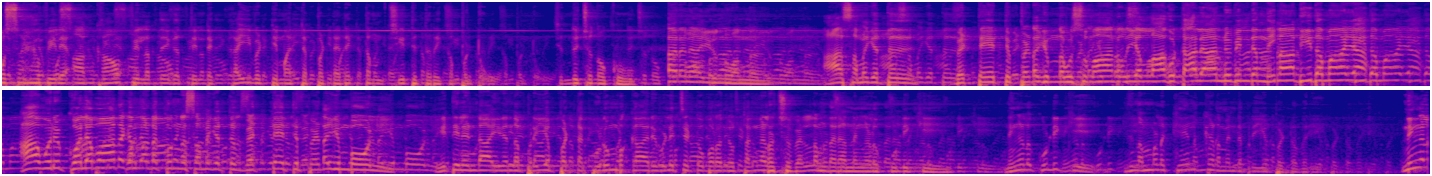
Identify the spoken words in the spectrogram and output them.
മുസഹഫിലെ ആ കാഫിൽ അദ്ദേഹത്തിന്റെ കൈവെട്ടി മാറ്റപ്പെട്ട രക്തം ചീറ്റിത്തെറിക്കപ്പെട്ടു. ചിന്തിച്ചു നോക്കൂ. ആരനായിരുന്നു അന്ന്. ആ സമയത്ത് വെട്ടേറ്റ് പിടയുന്ന ഉസ്മാൻ റളിയല്ലാഹു തആലാനുവിന്റെ നീളാതീതമായ ആ ഒരു കൊലപാതകം നടക്കുന്ന സമയത്ത് വെട്ടേറ്റ് പിടയുമ്പോൾ വീട്ടിലുണ്ടായിരുന്ന പ്രിയപ്പെട്ട കുടുംബക്കാര് വിളിച്ചിട്ട് പറഞ്ഞു തങ്ങൾ കുറച്ച് വെള്ളം തരാൻ നിങ്ങൾ കുടിക്ക്. നിങ്ങൾ കുടിക്ക്. ഇത് നമ്മൾ കേൾക്കണം എന്റെ പ്രിയപ്പെട്ടവരെ. നിങ്ങൾ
